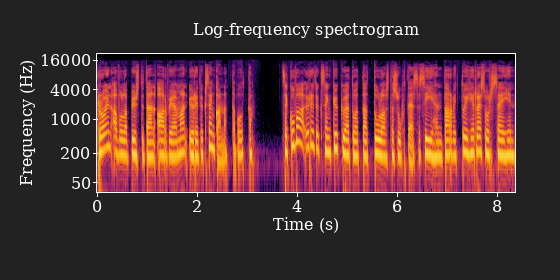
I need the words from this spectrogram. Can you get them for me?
ROIn avulla pystytään arvioimaan yrityksen kannattavuutta. Se kuvaa yrityksen kykyä tuottaa tulosta suhteessa siihen tarvittuihin resursseihin,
